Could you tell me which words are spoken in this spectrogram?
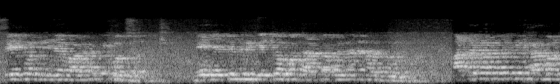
స్టేట్ విజయవాడ మీకు వచ్చారు నేను చెప్పింది మీకు ఎక్కువ అర్థం అర్థమైందని నేను అనుకుంటున్నాను అర్థం కాబట్టి మీకు కర్మలు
